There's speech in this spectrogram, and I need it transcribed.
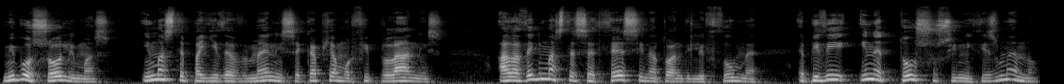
Μήπως όλοι μας είμαστε παγιδευμένοι σε κάποια μορφή πλάνης, αλλά δεν είμαστε σε θέση να το αντιληφθούμε επειδή είναι τόσο συνηθισμένο;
